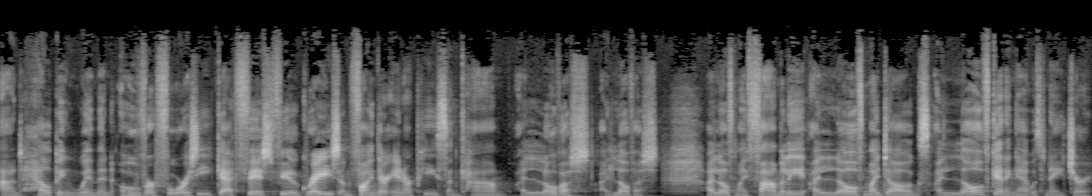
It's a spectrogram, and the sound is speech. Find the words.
and helping women over 40 get fit, feel great, and find their inner peace and calm. I love it. I love it. I love my family. I love my dogs. I love getting out with nature.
